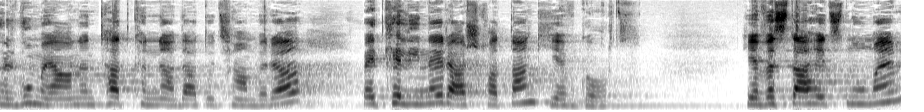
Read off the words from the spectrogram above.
դրվում է անընդհատ քննադատության վրա, պետք է լիներ աշխատանք եւ գործ։ Եվ վստահեցնում եմ,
